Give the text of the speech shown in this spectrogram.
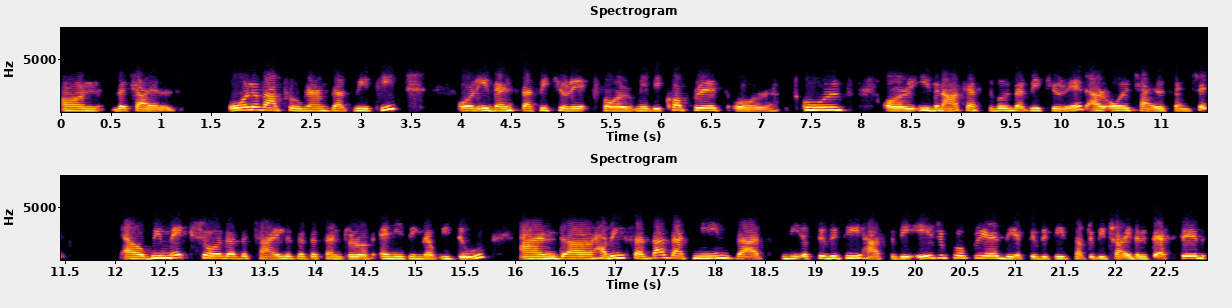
on the child all of our programs that we teach or events that we curate for maybe corporates or schools or even our festivals that we curate are all child centric. Uh, we make sure that the child is at the center of anything that we do. And uh, having said that, that means that the activity has to be age appropriate. The activities have to be tried and tested.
